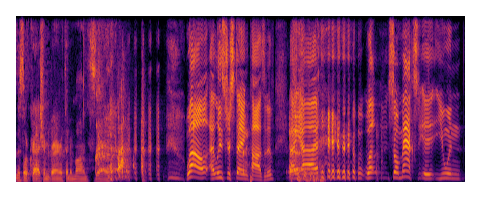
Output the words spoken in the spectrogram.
this will crash and burn within a month. So. well, at least you're staying positive. I, uh, well, so Max, uh, you and,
